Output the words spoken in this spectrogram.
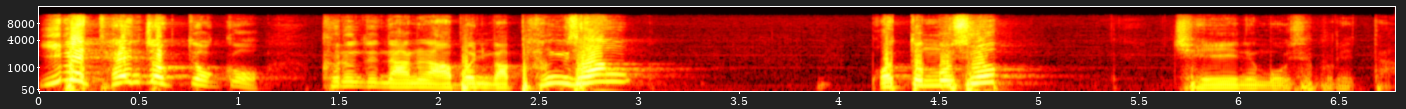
입에 댄 적도 없고 그런데 나는 아버님 앞 항상 어떤 모습? 죄인의 모습으로 있다.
